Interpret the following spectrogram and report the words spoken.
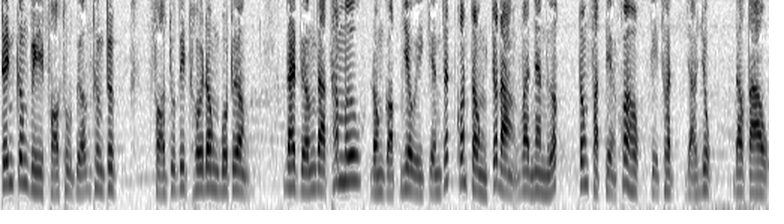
Trên cương vị Phó Thủ tướng Thường trực, Phó Chủ tịch Hội đồng Bộ trưởng, Đại tướng đã tham mưu, đóng góp nhiều ý kiến rất quan trọng cho Đảng và Nhà nước trong phát triển khoa học, kỹ thuật, giáo dục, đào tạo,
